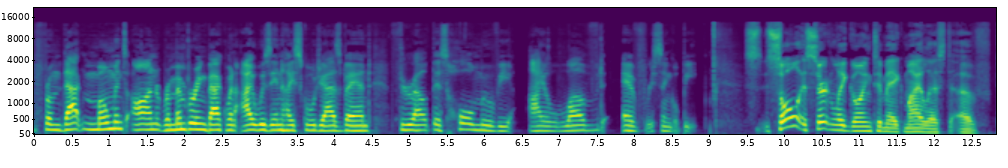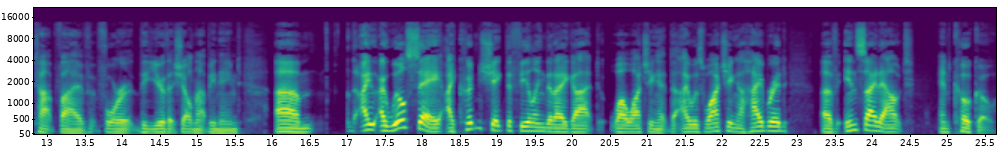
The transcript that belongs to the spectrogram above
From that moment on, remembering back when I was in high school jazz band, throughout this whole movie, I loved every single beat. Soul is certainly going to make my list of top five for the year that shall not be named. Um, I, I will say I couldn't shake the feeling that I got while watching it that I was watching a hybrid of Inside Out and Coco.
